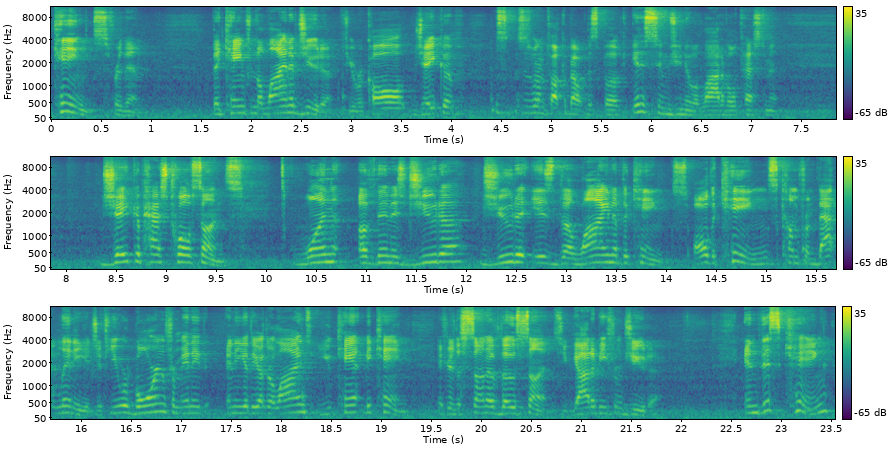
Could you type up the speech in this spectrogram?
Kings for them. They came from the line of Judah. If you recall, Jacob, this, this is what I'm talking about with this book. It assumes you know a lot of Old Testament. Jacob has 12 sons. One of them is Judah. Judah is the line of the kings. All the kings come from that lineage. If you were born from any, any of the other lines, you can't be king. If you're the son of those sons, you've got to be from Judah. And this king,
